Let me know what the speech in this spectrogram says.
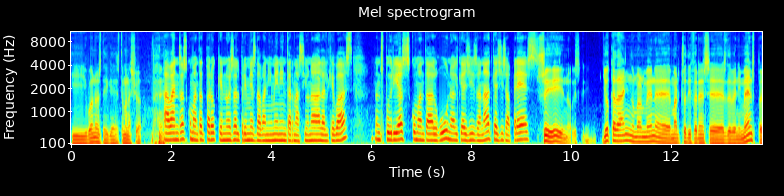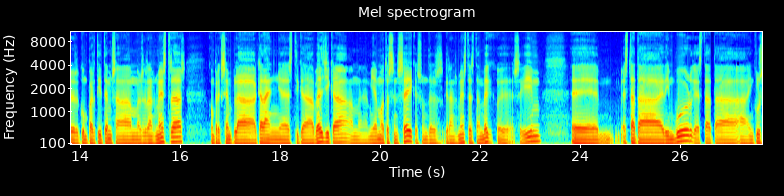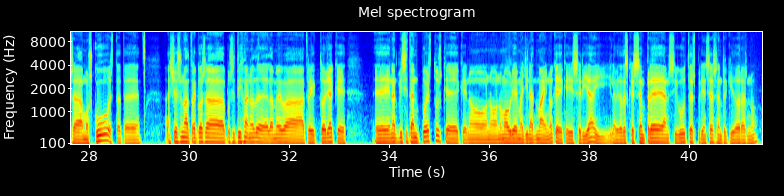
i bueno, estic, estem en això. Abans has comentat, però, que no és el primer esdeveniment internacional al que vas. Ens podries comentar algun al que hagis anat, que hagis après? Sí, no, és, que jo cada any normalment eh, marxo a diferents esdeveniments per compartir temps amb els grans mestres, com per exemple cada any estic a Bèlgica amb eh, Miyamoto Sensei, que és un dels grans mestres també que eh, seguim. Eh, he estat a Edimburg, he estat a, a, inclús a Moscou, he estat... Eh, això és una altra cosa positiva no, de la meva trajectòria, que he anat visitant puestos que, que no, no, no m'hauria imaginat mai no? que, que hi seria i la veritat és que sempre han sigut experiències enriquidores, no?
